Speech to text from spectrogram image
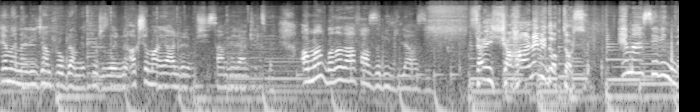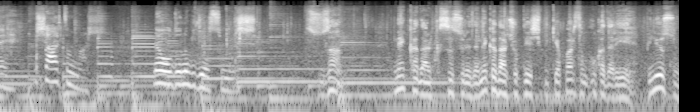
Hemen arayacağım program yapımcılarını. Akşama ayarlarım bir şey sen merak etme. Ama bana daha fazla bilgi lazım. Sen şahane bir doktorsun. Hemen sevinme. Bir şartım var. Ne olduğunu biliyorsun Barış. Suzan. Ne kadar kısa sürede ne kadar çok değişiklik yaparsam o kadar iyi. Biliyorsun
